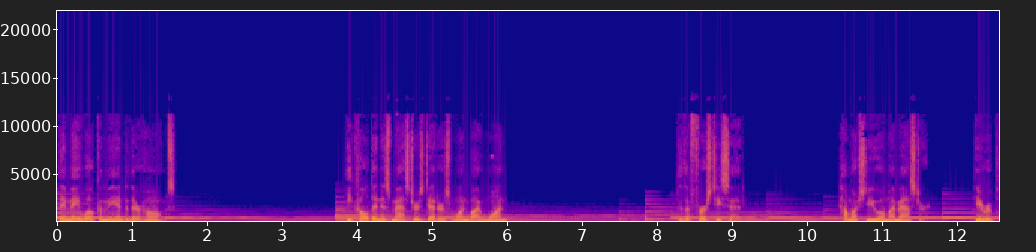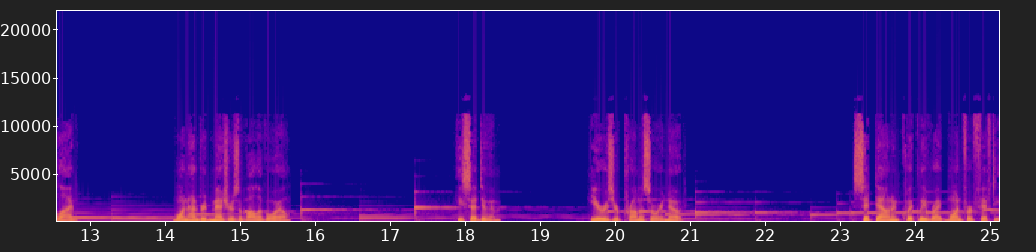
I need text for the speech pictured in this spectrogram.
they may welcome me into their homes. He called in his master's debtors one by one. To the first he said, How much do you owe my master? He replied, 100 measures of olive oil. He said to him, Here is your promissory note. Sit down and quickly write one for 50.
